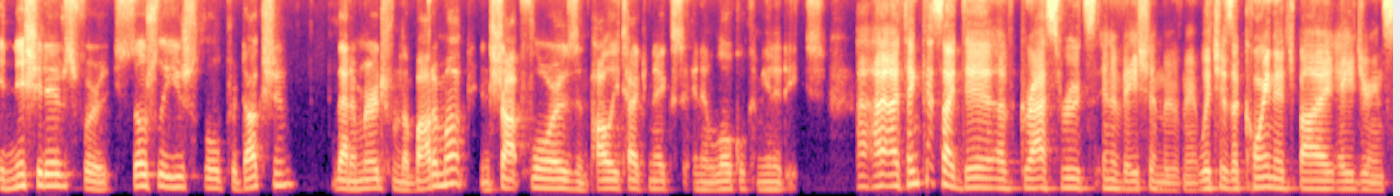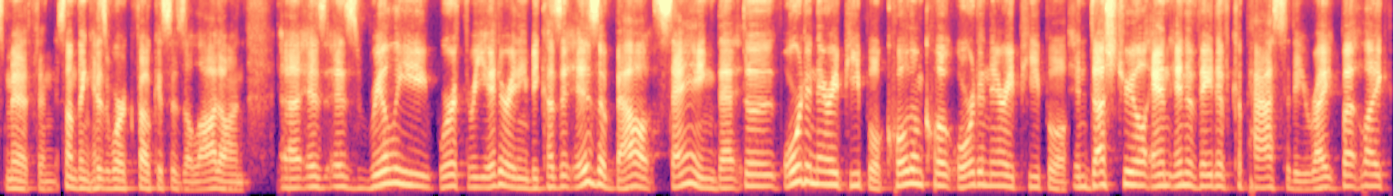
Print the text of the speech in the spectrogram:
initiatives for socially useful production that emerge from the bottom up in shop floors and polytechnics and in local communities. I, I think this idea of grassroots innovation movement, which is a coinage by Adrian Smith and something his work focuses a lot on, uh, is is really worth reiterating because it is about saying that the ordinary people, quote unquote, ordinary people, industrial and innovative capacity, right? But like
